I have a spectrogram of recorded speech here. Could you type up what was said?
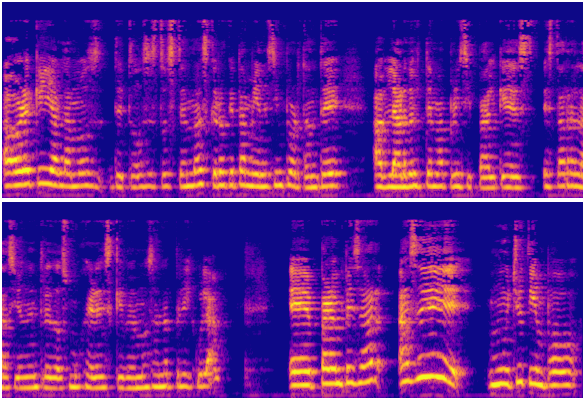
ahora que ya hablamos de todos estos temas, creo que también es importante hablar del tema principal que es esta relación entre dos mujeres que vemos en la película. Eh, para empezar, hace mucho tiempo,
